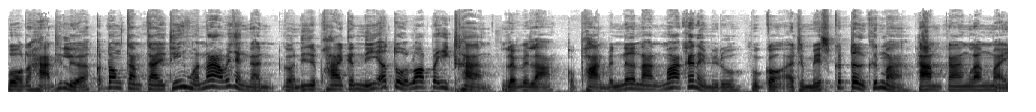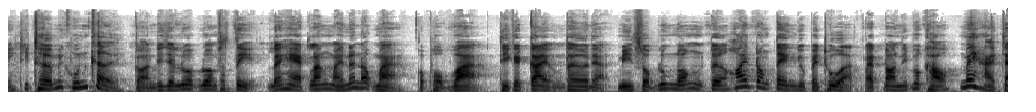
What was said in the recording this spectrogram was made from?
พวกทหารที่เหลือก็ต้องจำใจทิ้งหัวหน้าไว้อย่างนั้น ก่อนที่จะพายกันหนีเอาตัวรอดไปอีกทาง และเวลาก็ผ่านเป็นเนิ่นนานมากแค่ไหนไม่รู้ ผู้กองอาร์เดเมสก็ตื่นขึ้นมาท่ามกลางลังไหมที่เธอไม่คุ้นเคย ก่อนที่จะรวบรวมสติและแหกลังไหมนั้นออกมา ก็พบว่าที่ใกล้ๆของเธอเนี่ยมีศพลูกน้องของเธอห้อยตรงเตงอยู่ไปทั่ว และตอนนี้พวกเขาไม่หายใจ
